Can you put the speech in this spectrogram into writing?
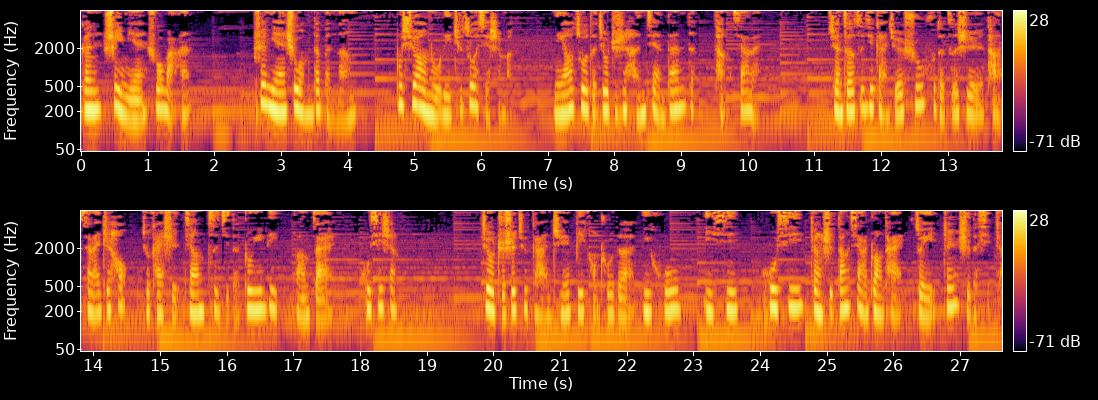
跟睡眠说晚安。睡眠是我们的本能，不需要努力去做些什么。你要做的就只是很简单的躺下来，选择自己感觉舒服的姿势躺下来之后，就开始将自己的注意力放在呼吸上，就只是去感觉鼻孔处的一呼一吸。呼吸正是当下状态最真实的写照。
